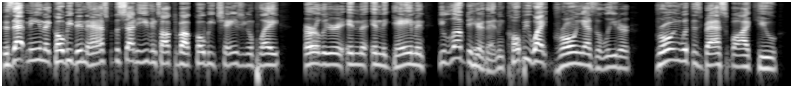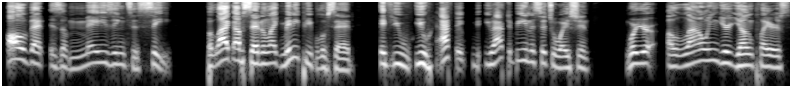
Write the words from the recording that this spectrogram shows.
Does that mean that Coby didn't ask for the shot? He even talked about Coby changing a play earlier in the in the game, and you love to hear that. And Coby White growing as a leader, growing with his basketball IQ, all of that is amazing to see. But like I've said, and like many people have said, if you you have to you have to be in a situation where you're allowing your young players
